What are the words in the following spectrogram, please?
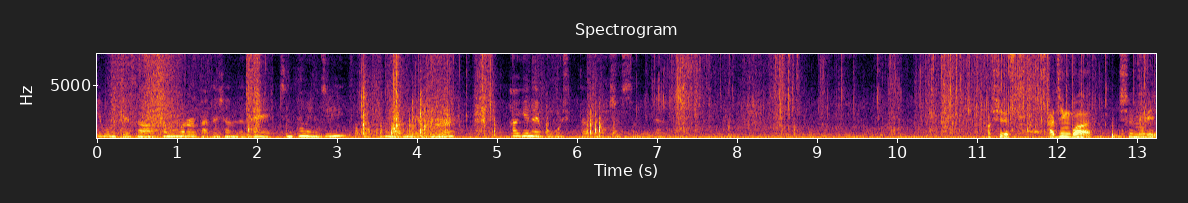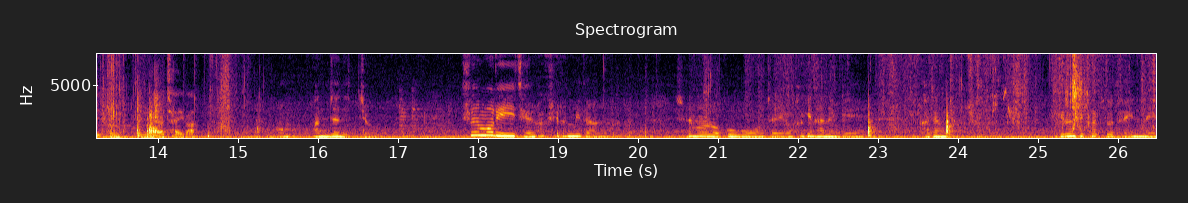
이분께서 선물을 받으셨는데 진품인지 가품인지 여부를 확인해 보고 싶다고 하셨습니다. 확실히 사진과 실물이 좀 있나요 차이가? 어, 완전 있죠. 실물이 제일 확실합니다. 실물로 보고 저희가 확인하는 게 가장 좋죠. 이런 색깔도 다 있네요.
